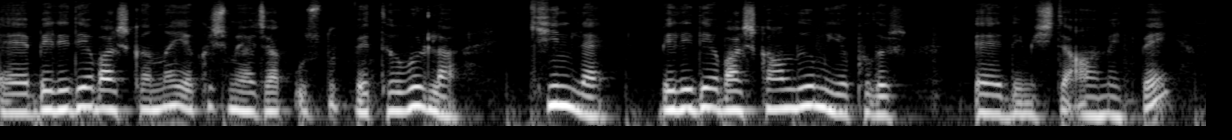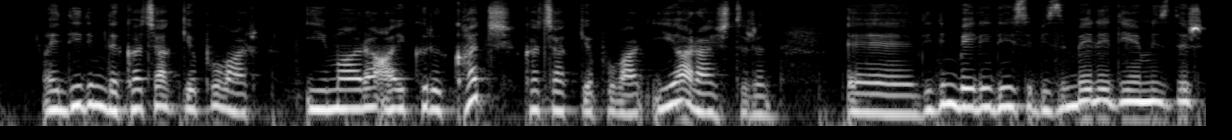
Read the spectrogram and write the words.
Ee, belediye başkanına yakışmayacak uslup ve tavırla, kinle belediye başkanlığı mı yapılır e, demişti Ahmet Bey. E, Didim'de kaçak yapı var. İmara aykırı kaç kaçak yapı var? İyi araştırın. E, Didim Belediyesi bizim belediyemizdir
